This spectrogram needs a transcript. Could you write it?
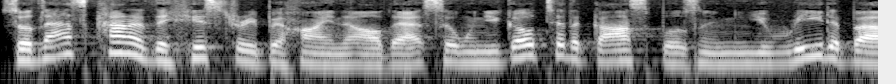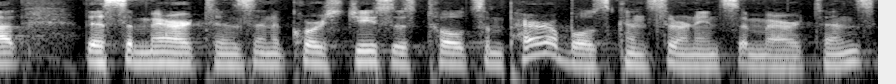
So that's kind of the history behind all that. So when you go to the Gospels and you read about the Samaritans, and of course, Jesus told some parables concerning Samaritans,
